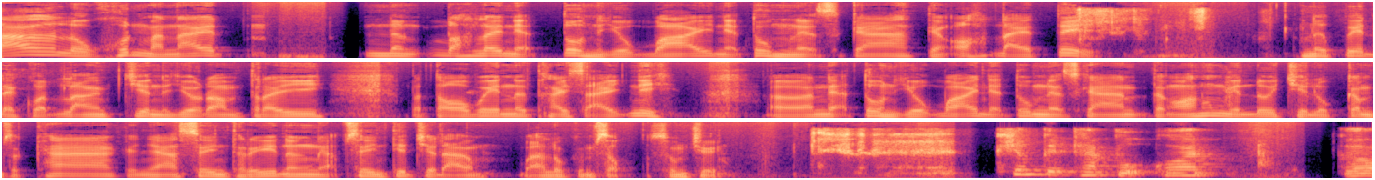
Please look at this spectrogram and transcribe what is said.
តើលោកហ៊ុនម៉ាណែតនឹងដោះលែងអ្នកទោសនយោបាយអ្នកទោសមនសិការទាំងអស់ដែរទេ នៅពេលដែលគាត់ឡើងជានាយករដ្ឋមន្ត្រីបន្តវេននៅថ្ងៃស្អែកនេះអ្នកទស្សនយោបាយអ្នកទស្សនអ្នកស្ការទាំងអស់នោះមានដូចជាលោកកឹមសុខាកញ្ញាសេងធារីនិងអ្នកផ្សេងទៀតជាដើមបាទលោកកឹមសុខសូមជឿខ្ញុំគិតថាពួកគាត់ក៏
